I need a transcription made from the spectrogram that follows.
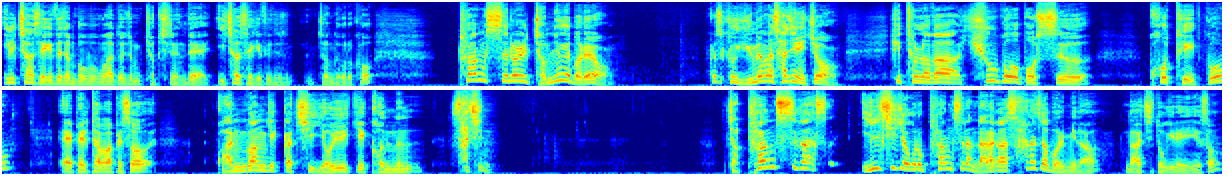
1차 세계대전 부분과도 좀 겹치는데 2차 세계대전도 그렇고 프랑스를 점령해버려요. 그래서 그 유명한 사진 있죠. 히틀러가 휴고 보스 코트 입고 에펠탑 앞에서 관광객 같이 여유 있게 걷는 사진. 자, 프랑스가 일시적으로 프랑스란 나라가 사라져 버립니다. 나치 독일에 의해서.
